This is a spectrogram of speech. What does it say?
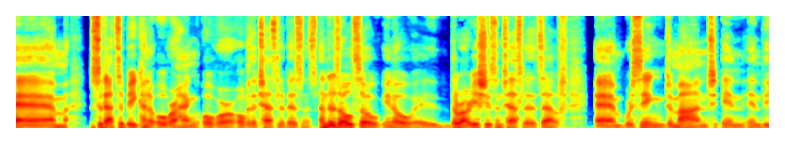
Um, so that's a big kind of overhang over over the Tesla business. And there's also, you know, uh, there are issues in Tesla itself. Um, we're seeing demand in, in the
